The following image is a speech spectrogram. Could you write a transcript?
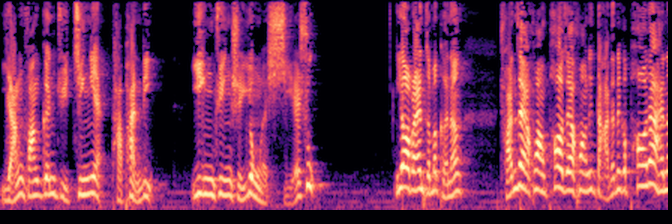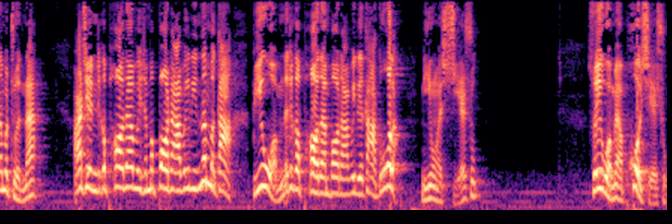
杨方根据经验，他判定英军是用了邪术，要不然怎么可能船在晃，炮在晃，你打的那个炮弹还那么准呢？而且你这个炮弹为什么爆炸威力那么大？比我们的这个炮弹爆炸威力大多了。你用了邪术，所以我们要破邪术。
